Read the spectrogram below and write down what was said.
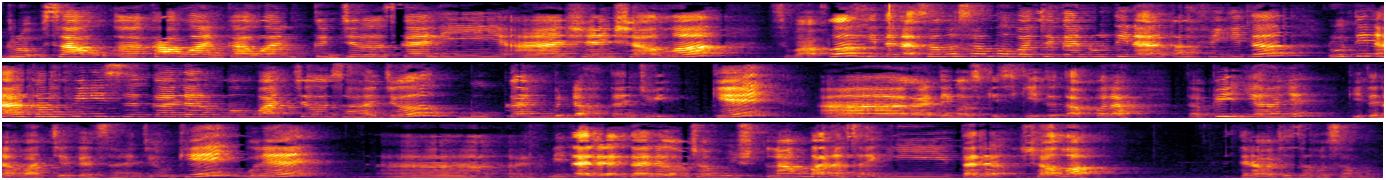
grup uh, kawan-kawan kerja sekali uh, share insyaAllah sebab apa? Kita nak sama-sama bacakan rutin Al-Kahfi kita rutin Al-Kahfi ni sekadar membaca sahaja bukan bedah tajwid okay? Uh, kalau tengok sikit-sikit tu tak apalah tapi dia hanya kita nak bacakan sahaja okay? boleh? Uh, ni tak ada, tak ada macam lambat lah lagi tak ada insyaAllah kita nak baca sama-sama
